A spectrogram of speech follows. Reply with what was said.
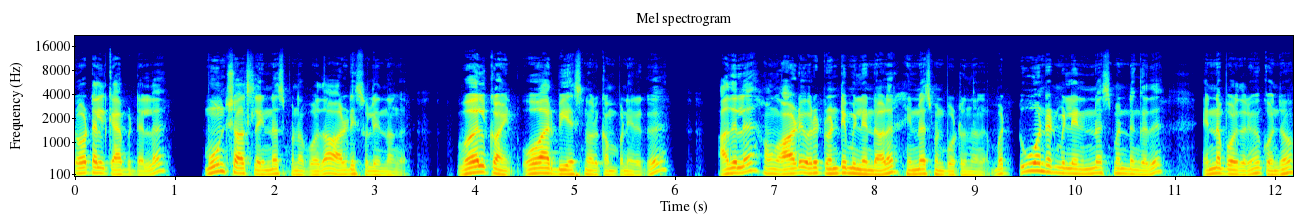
total கேபிட்டலில் மூன் ஷார்ட்ஸில் இன்வெஸ்ட் பண்ண போதாக ஆல்ரெடி சொல்லியிருந்தாங்க. வேர்ல்ட் காயின் ஓஆர்பிஎஸ்னு ஒரு கம்பெனி இருக்குது அதில் அவங்க ஆல்ரெடி ஒரு டுவெண்ட்டி மில்லியன் டாலர் இன்வெஸ்ட்மெண்ட் போட்டிருந்தாங்க. பட் டூ ஹண்ட்ரட் மில்லியன் இன்வெஸ்ட்மெண்ட்டுங்கிறது என்ன பொறுத்த வரைக்கும் கொஞ்சம்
